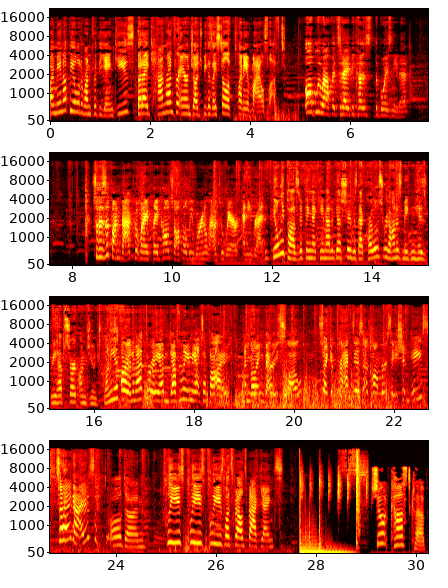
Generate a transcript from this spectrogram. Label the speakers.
Speaker 1: I may not be able to run for the Yankees, but I can run for Aaron Judge because I still have plenty of miles left. All blue outfit today because the boys need it. So this is a fun fact, but when I played college softball, we weren't allowed to wear any red. The only positive thing that came out of yesterday was that Carlos Rodon is making his rehab start on June 20th. All right, I'm at three. I'm definitely gonna get to five. I'm going very slow so I can practice a conversation pace. So hey guys, it's all done. Please, please, please, let's bounce back, Yanks.
Speaker 2: Short Cast Club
